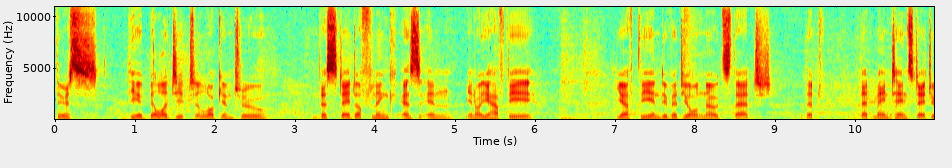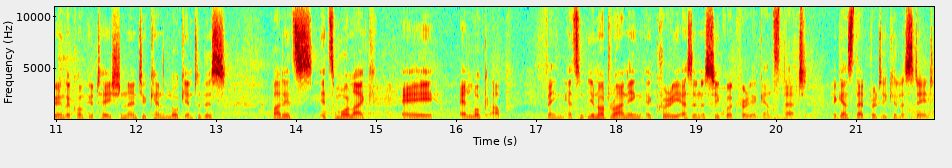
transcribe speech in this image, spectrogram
there's the ability to look into the state of Flink as in, you know, you have the you have the individual nodes that that that maintain state during the computation and you can look into this, but it's it's more like a a lookup thing. It's, you're not running a query as in a SQL query against that against that particular state.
